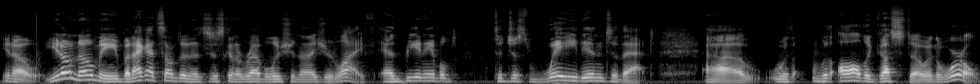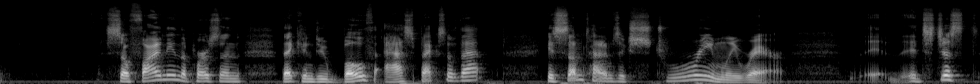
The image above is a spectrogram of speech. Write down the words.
you know, you don't know me, but I got something that's just going to revolutionize your life. And being able to just wade into that uh, with with all the gusto in the world. So finding the person that can do both aspects of that is sometimes extremely rare. It's just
